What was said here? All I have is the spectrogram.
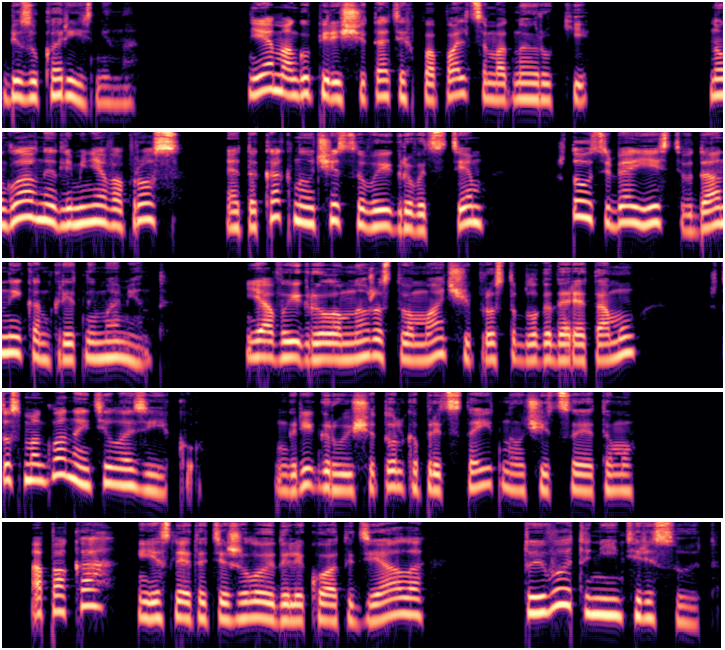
безукоризненна. Я могу пересчитать их по пальцам одной руки. Но главный для меня вопрос — это как научиться выигрывать с тем, что у тебя есть в данный конкретный момент. Я выиграла множество матчей просто благодаря тому, что смогла найти лазейку. Григору еще только предстоит научиться этому. А пока, если это тяжело и далеко от идеала, то его это не интересует.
